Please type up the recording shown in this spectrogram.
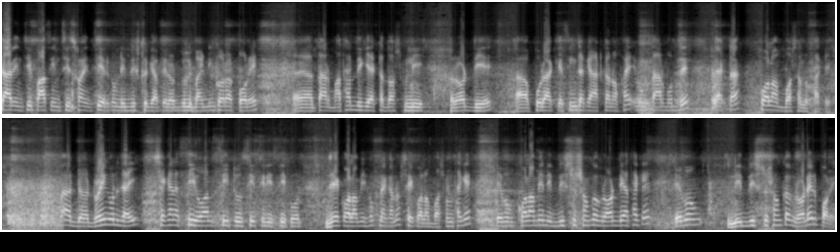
চার ইঞ্চি, পাঁচ ইঞ্চি, ছয় ইঞ্চি এরকম নির্দিষ্ট গ্যাপে রডগুলি বাইন্ডিং করার পরে তার মাথার দিকে একটা দশ মিলি রড দিয়ে পুরা কেসিংটাকে আটকানো হয় এবং তার মধ্যে একটা কলম বসানো থাকে। ড্রয়িং অনুযায়ী সেখানে C one C two C three C four যে কলামই হোক না কেন, সেই কলাম বসানো থাকে এবং কলামে নির্দিষ্ট সংখ্যক রড দেওয়া থাকে এবং নির্দিষ্ট সংখ্যক রডের পরে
